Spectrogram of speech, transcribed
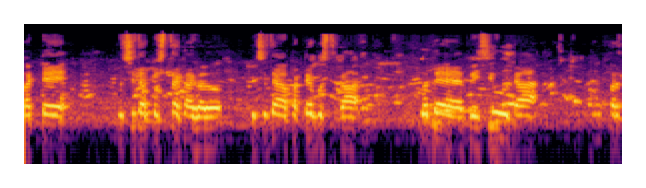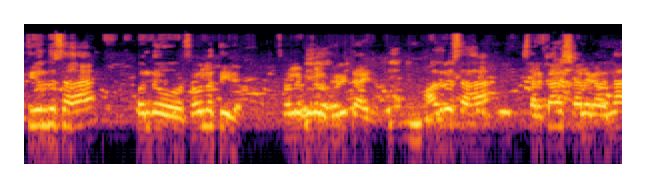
ಬಟ್ಟೆ, ಉಚಿತ ಪುಸ್ತಕಗಳು, ಉಚಿತ ಪಠ್ಯ ಪುಸ್ತಕ ಮತ್ತು ಬಿಸಿ ಊಟ, ಪ್ರತಿಯೊಂದು ಸಹ ಒಂದು ಸವಲತ್ತು ಇದೆ. ಸೌಲಭ್ಯಗಳು ದೊರೀತಾ ಇದೆ. ಆದರೂ ಸಹ ಸರ್ಕಾರಿ ಶಾಲೆಗಳನ್ನು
